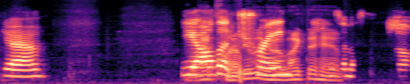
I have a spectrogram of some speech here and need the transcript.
Yeah. Yeah, all the a feeling I train like to have. in the snow um,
